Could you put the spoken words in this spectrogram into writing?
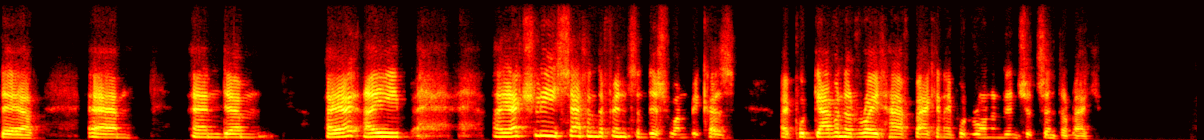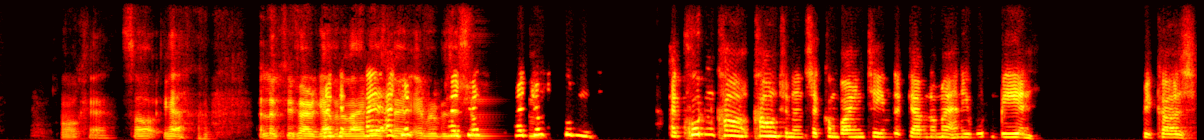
there. Um, and um, I, I, I actually sat on the fence on this one because I put Gavin at right half back and I put Ronan Lynch at centre back. okay. So yeah, and look to be fair, Gavin I- O'Mahony has I- played just- every I position. I just couldn't. I couldn't countenance a combined team that Gavin O'Mahony wouldn't be in, because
